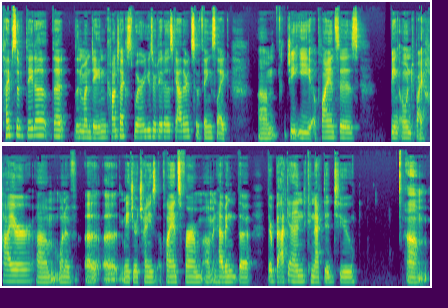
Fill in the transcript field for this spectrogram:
types of data that the mundane context where user data is gathered. So things like um, GE appliances being owned by Haier, um, one of a, a, major Chinese appliance firm, um, and having the their back end connected to um,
